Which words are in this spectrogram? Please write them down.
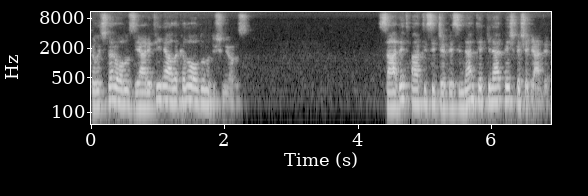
Kılıçdaroğlu ziyaretiyle alakalı olduğunu düşünüyoruz. Saadet Partisi cephesinden tepkiler peş peşe geldi.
